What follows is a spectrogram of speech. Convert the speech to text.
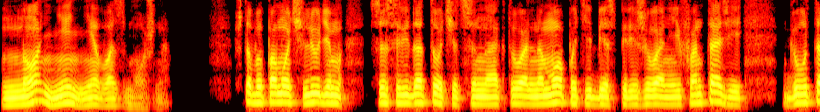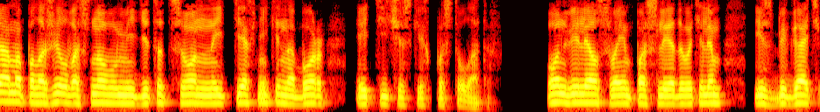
но не невозможно. Чтобы помочь людям сосредоточиться на актуальном опыте без переживаний и фантазий, Гаутама положил в основу медитационной техники набор этических постулатов. Он велел своим последователям избегать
